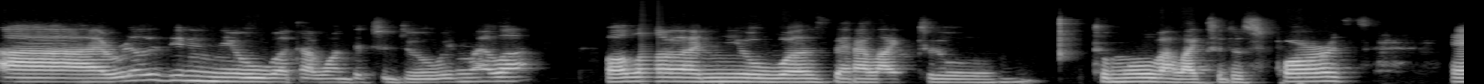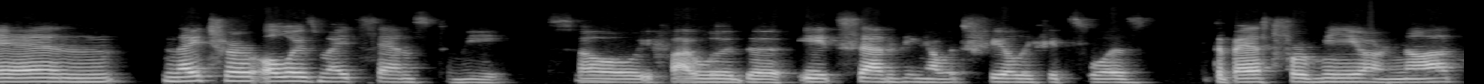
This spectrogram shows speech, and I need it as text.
I really didn't know what I wanted to do in my life. All I knew was that I like to to move, I like to do sports, and nature always made sense to me. So if I would uh, eat something, I would feel if it was the best for me or not.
